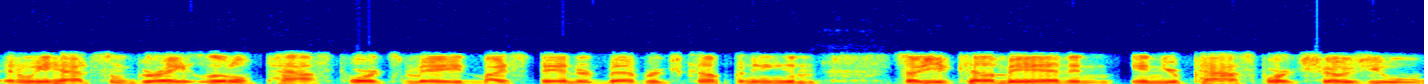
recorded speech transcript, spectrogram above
and we had some great little passports made by Standard Beverage Company, and so you come in and and your passport shows you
